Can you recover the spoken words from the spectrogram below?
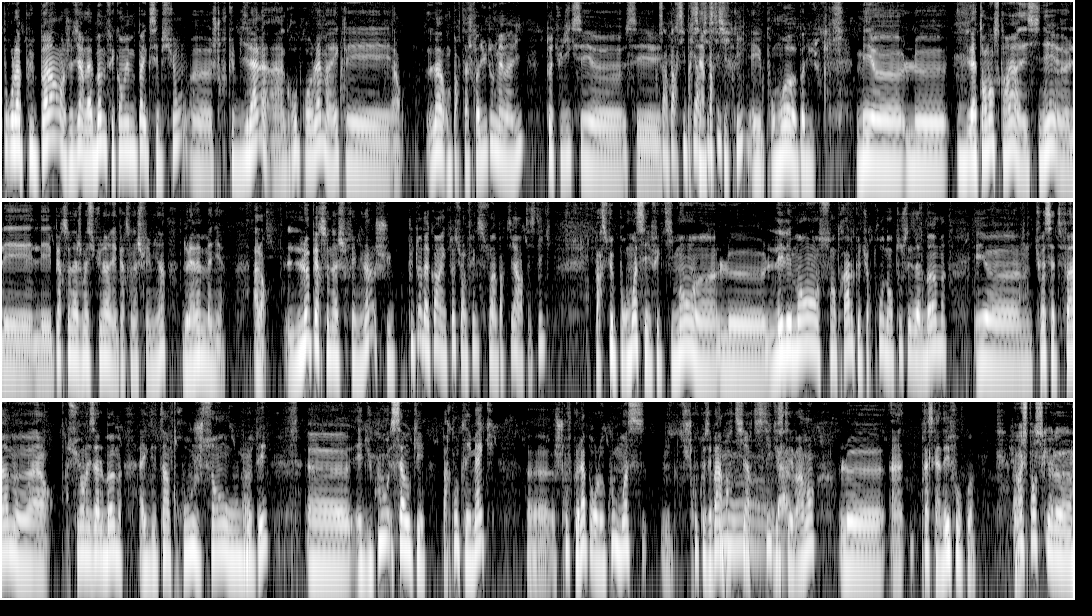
pour la plupart, je veux dire, l'album fait quand même pas exception. Euh, je trouve que Bilal a un gros problème avec les. Alors là, on partage pas du tout le même avis. Toi, tu dis que c'est euh, c'est C'est un parti pris c'est un parti pris, et pour moi, pas du tout. Mais le, il a tendance quand même à dessiner les, les personnages masculins et les personnages féminins de la même manière. Alors, le personnage féminin, je suis plutôt d'accord avec toi sur le fait que ce soit un parti artistique, parce que pour moi, c'est effectivement euh, l'élément central que tu retrouves dans tous ces albums. Et euh, tu vois, cette femme, euh, alors, suivant les albums, avec des teintes rouges, sang ou bleutées. Euh, et du coup, ça, ok. Par contre, les mecs, je trouve que là, pour le coup, moi, c'est- je trouve que c'est pas un parti Mmh, artistique, bah. c'était vraiment le, un- presque un défaut, quoi. Moi, je pense que le,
